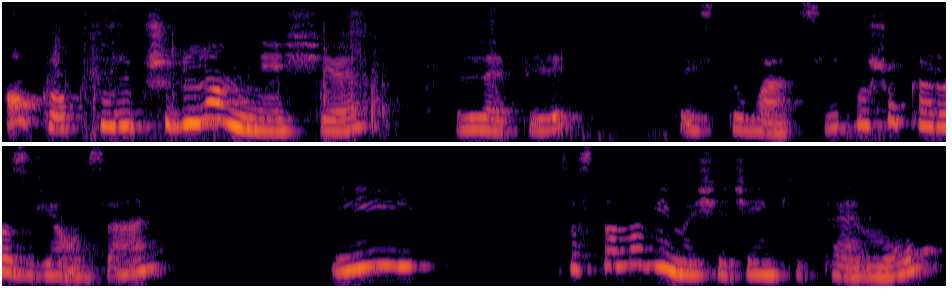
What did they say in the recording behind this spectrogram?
oko, który przyglądnie się lepiej tej sytuacji, poszuka rozwiązań i zastanowimy się dzięki temu,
